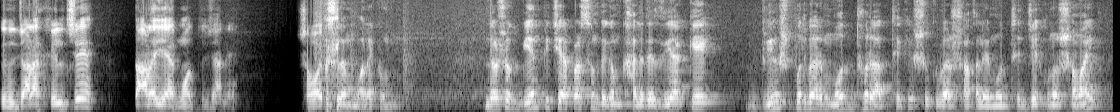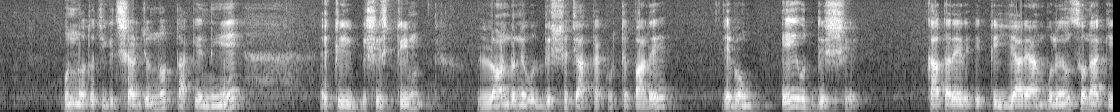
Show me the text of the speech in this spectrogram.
কিন্তু যারা খেলছে, তারাই একমাত্র জানে। সবাই আসসালামু আলাইকুম। দর্শক, বিএনপি চেয়ারপারসন বেগম খালেদা জিয়াকে বৃহস্পতিবার মধ্যরাত থেকে শুক্রবার সকালের মধ্যে যে কোনো সময় উন্নত চিকিৎসার জন্য তাকে নিয়ে একটি বিশেষ টিম লন্ডনের উদ্দেশ্যে যাত্রা করতে পারে এবং এই উদ্দেশ্যে কাতারের একটি ইয়ার অ্যাম্বুলেন্সও নাকি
